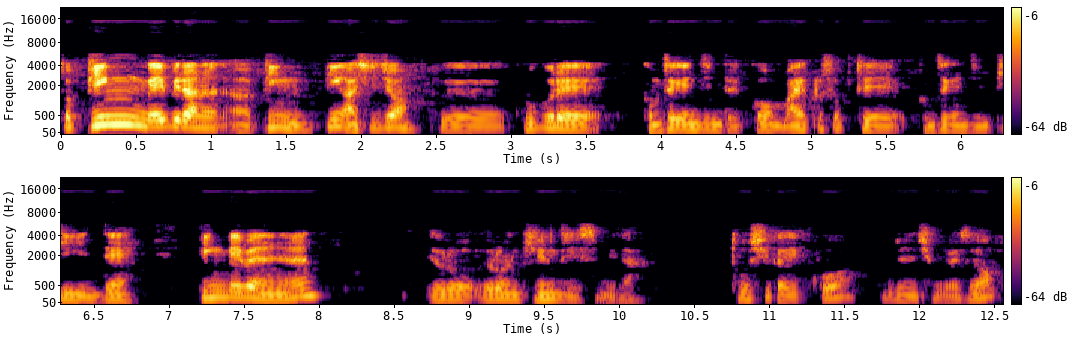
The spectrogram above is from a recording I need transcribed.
또 빙맵이라는 어, 빙, 빙 아시죠? 그 구글의 검색 엔진도 있고 마이크로소프트의 검색 엔진 빙인데 빙맵에는 요런, 요런 기능들이 있습니다. 도시가 있고 이런 식으로 해서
